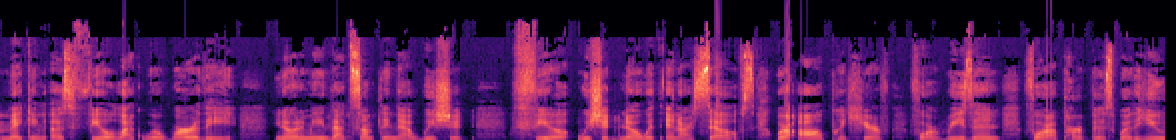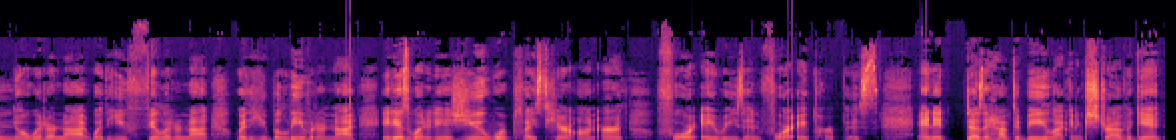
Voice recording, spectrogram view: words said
making us feel like we're worthy. You know what I mean? That's something that we should feel we should know within ourselves. We're all put here for a reason, for a purpose, whether you know it or not, whether you feel it or not, whether you believe it or not. It is what it is. You were placed here on earth for a reason, for a purpose. And it doesn't have to be like an extravagant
